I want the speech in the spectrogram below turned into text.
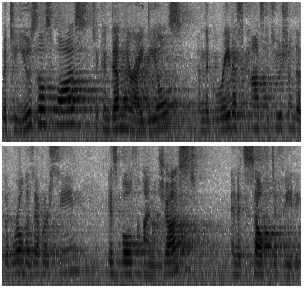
But to use those flaws to condemn their ideals and the greatest constitution that the world has ever seen is both unjust and it's self-defeating.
